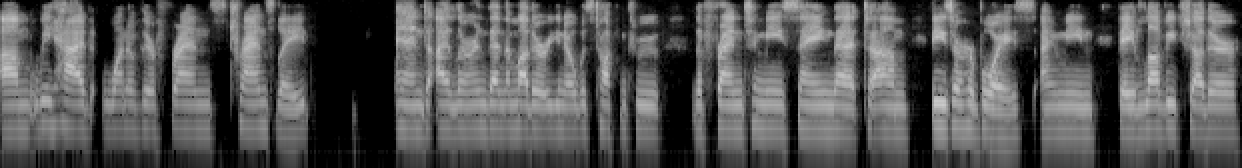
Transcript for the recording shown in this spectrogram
um, we had one of their friends translate, and I learned. Then the mother, you know, was talking through the friend to me, saying that um, these are her boys. I mean, they love each other.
